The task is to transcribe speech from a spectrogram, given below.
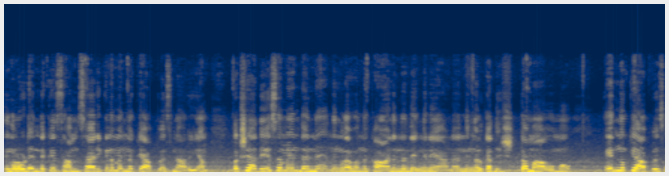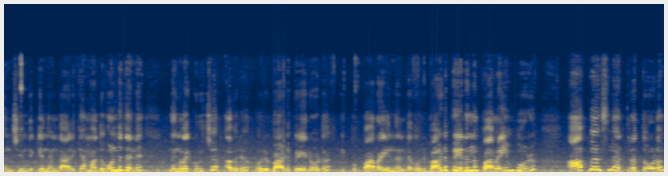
നിങ്ങളോട് എന്തൊക്കെ സംസാരിക്കണം എന്നൊക്കെ ആ പേഴ്സൺ അറിയാം. പക്ഷേ അതേസമയം തന്നെ നിങ്ങളെ വന്ന് കാണുന്നത് എങ്ങനെയാണ്? നിങ്ങൾക്കത് ഇഷ്ടമാവുമോ? എന്നൊക്കെ ആ പേഴ്സൺ ചിന്തിക്കുന്നുണ്ടായിരിക്കാം. അതുകൊണ്ട് തന്നെ നിങ്ങളെക്കുറിച്ച് അവർ ഒരുപാട് പേരോട് ഇപ്പോൾ പറയുന്നുണ്ട്. ഒരുപാട് പേരെന്ന് പറയുമ്പോഴും ആ പേഴ്സൺ എത്രത്തോളം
